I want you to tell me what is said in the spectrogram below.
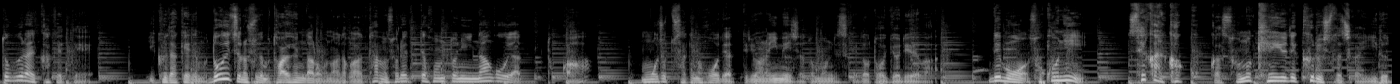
とぐらいかけて行くだけでもドイツの人でも大変だろうな。だから多分それって本当に名古屋とかもうちょっと先の方でやってるようなイメージだと思うんですけど東京で言えば。でもそこに世界各国からその経由で来る人たちがいるっ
